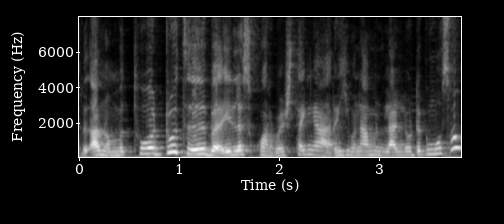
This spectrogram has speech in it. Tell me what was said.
በጣም ነው የምትወዱት። ለስኳር በሽተኛ ሪህ ምናምን ላለው ደግሞ ሰው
